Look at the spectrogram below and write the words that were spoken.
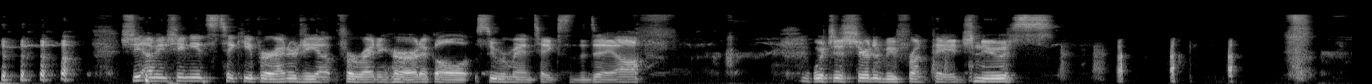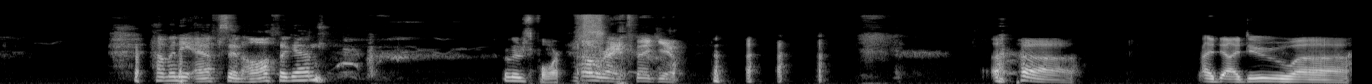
she, I mean, she needs to keep her energy up for writing her article. Superman takes the day off, which is sure to be front page news. How many F's in off again? There's four. Oh, right. Thank you. Uh, I, I do. Uh,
